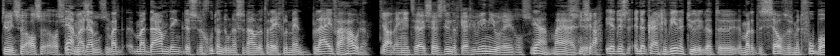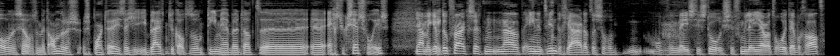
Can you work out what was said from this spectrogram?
Tenminste, als, als je ja, op maar, zit. maar, maar daarom denk ik dat ze er goed aan doen als ze nou dat reglement blijven houden. Ja, alleen in 2026 krijg je weer nieuwe regels. Ja, maar ja, Dus ja. ja. dus en dan krijg je weer natuurlijk dat, eh, maar dat is hetzelfde als met voetbal en hetzelfde met andere sporten, is dat je, je blijft natuurlijk altijd een team hebben dat eh, eh, echt succesvol is. Ja, maar ik heb het ook vaak gezegd, na dat 21 jaar, dat is toch het ongeveer het meest historische Formule 1 jaar wat we ooit hebben gehad.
